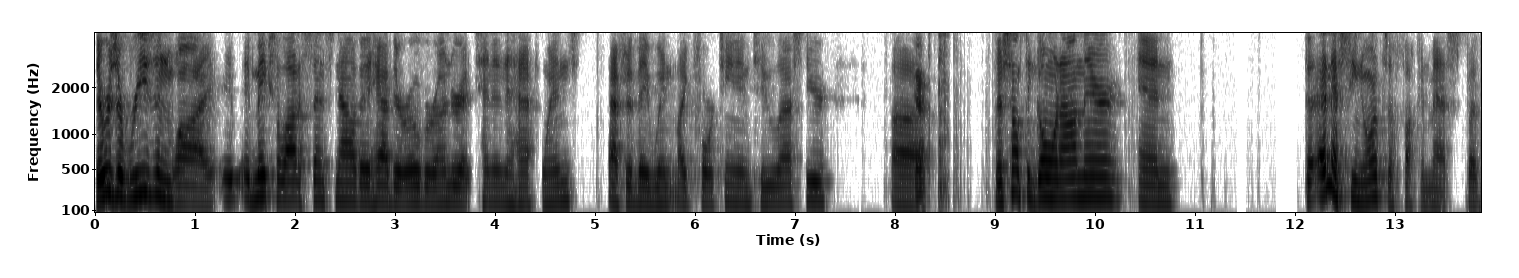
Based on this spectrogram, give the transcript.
there was a reason why it, it makes a lot of sense now they had their over under at 10 and a half wins after they went like 14 and 2 last year. Uh, Yeah. There's something going on there, and the NFC North's a fucking mess. But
